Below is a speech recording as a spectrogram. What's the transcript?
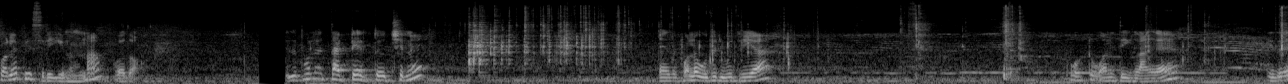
போல் பிசிறிக்கணும்னா போதும். இது போல் தட்டு எடுத்து வச்சுன்னு இது போல் உதிரி உதிரியாக போட்டு வளர்த்திக்கலாங்க இது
